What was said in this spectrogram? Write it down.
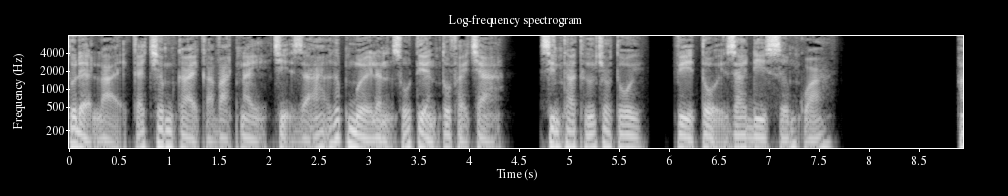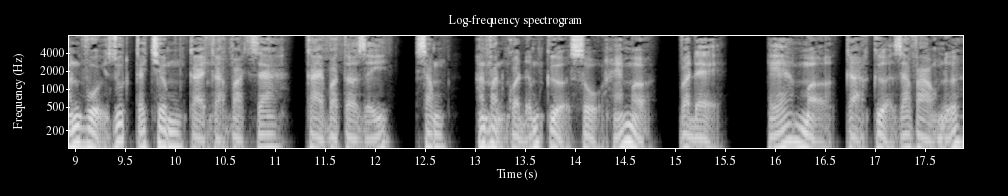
Tôi để lại cái châm cài cả vạt này trị giá gấp 10 lần số tiền tôi phải trả. Xin tha thứ cho tôi vì tội ra đi sớm quá. Hắn vội rút cái châm cài cả vạt ra, cài vào tờ giấy. Xong, hắn vặn qua đấm cửa sổ hé mở và để hé mở cả cửa ra vào nữa.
